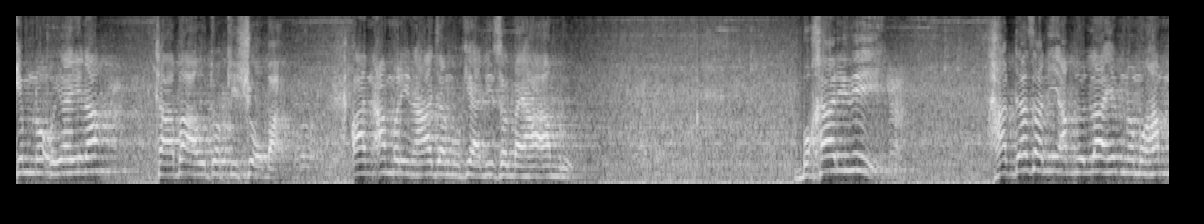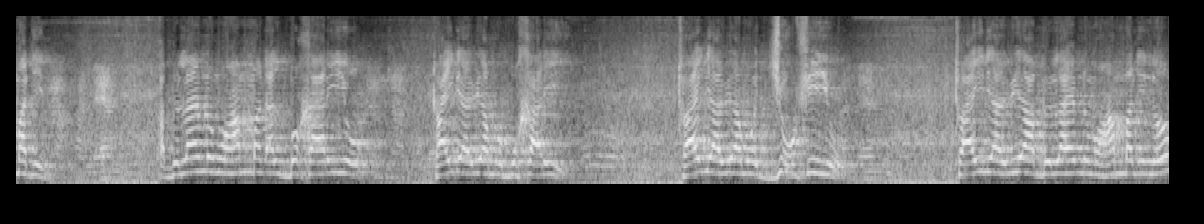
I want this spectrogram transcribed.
ibnu uyayna taba aw tokki an amrin ha janguki hadisol may ha amru. Bukhari wi haddasani abdoullahi ibnu muhammadin. Abdoullahi ibnu muhammad al bukhariyu to a yiɗi a wiyamo bukhari to a yiɗi to a yiɗi a wiya abdoullah ibne mouhammadin ɗo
